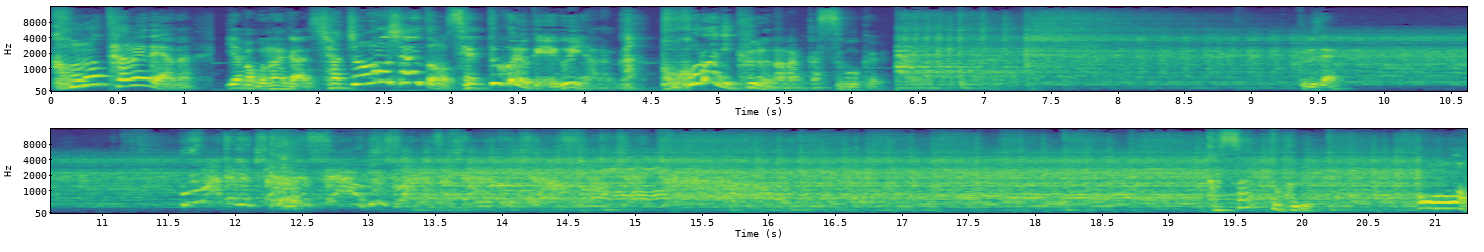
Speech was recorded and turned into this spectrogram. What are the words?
このためだよな。やっぱこのなんか、社長のシャウトの説得力えぐいな、なんか。心に来るな、なんかすごく。来るぜ。さっとくる。おお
